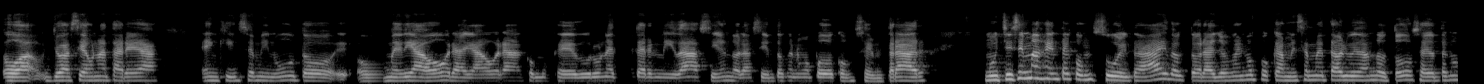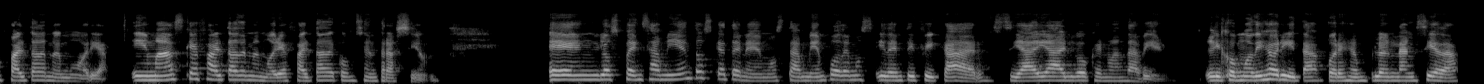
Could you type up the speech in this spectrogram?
o yo hacía una tarea en 15 minutos eh, o media hora y ahora como que dura una eternidad haciéndola, siento que no me puedo concentrar. Muchísima gente consulta, ay doctora, yo vengo porque a mí se me está olvidando todo, o sea, yo tengo falta de memoria. Y más que falta de memoria, falta de concentración. En los pensamientos que tenemos también podemos identificar si hay algo que no anda bien. Y como dije ahorita, por ejemplo, en la ansiedad,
